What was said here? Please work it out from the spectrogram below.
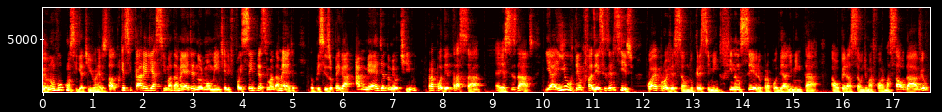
Eu não vou conseguir atingir um resultado porque esse cara ele é acima da média, normalmente ele foi sempre acima da média. Eu preciso pegar a média do meu time para poder traçar é, esses dados. E aí eu tenho que fazer esse exercício qual é a projeção do crescimento financeiro para poder alimentar a operação de uma forma saudável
